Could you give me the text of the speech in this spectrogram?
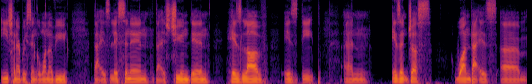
each and every single one of you that is listening, that is tuned in. His love is deep and isn't just one that is um,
